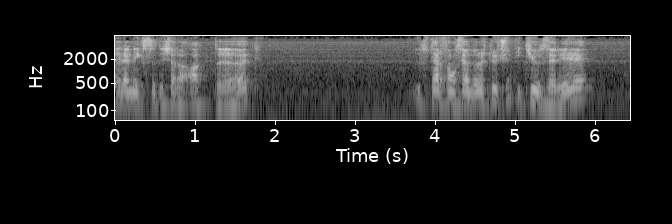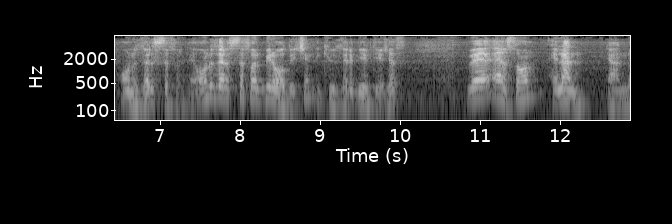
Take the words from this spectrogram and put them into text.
ln x'i dışarı attık. Üstel fonksiyona dönüştüğü için 2 üzeri 10 üzeri 0. E 10 üzeri 0 1 olduğu için 2 üzeri 1 diyeceğiz. Ve en son ln yani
